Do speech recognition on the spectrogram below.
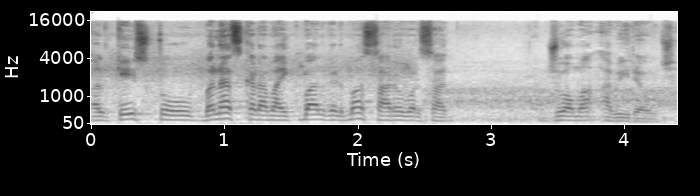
અલ્કેશ તો બનાસકાંઠામાં ઇકબાલગઢમાં સારો વરસાદ જોવામાં આવી રહ્યો છે.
